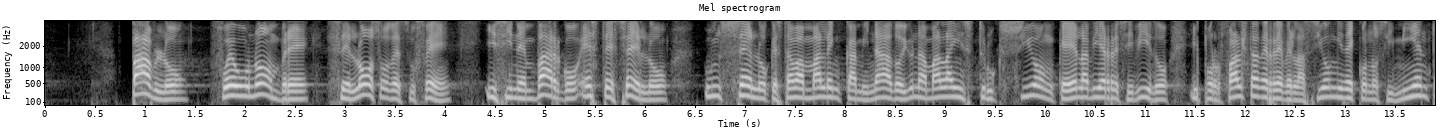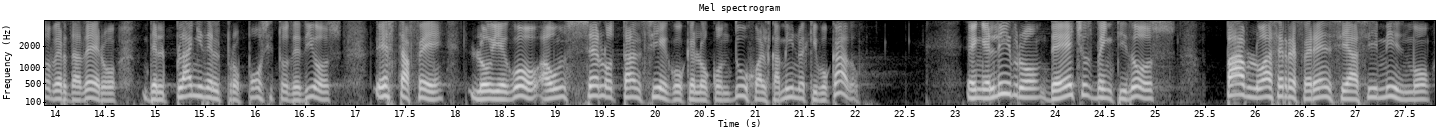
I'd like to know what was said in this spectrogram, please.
Pablo fue un hombre celoso de su fe y sin embargo este celo, un celo que estaba mal encaminado y una mala instrucción que él había recibido y por falta de revelación y de conocimiento verdadero del plan y del propósito de Dios, esta fe lo llegó a un celo tan ciego que lo condujo al camino equivocado. En el libro de Hechos 22, Pablo hace referencia a sí mismo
